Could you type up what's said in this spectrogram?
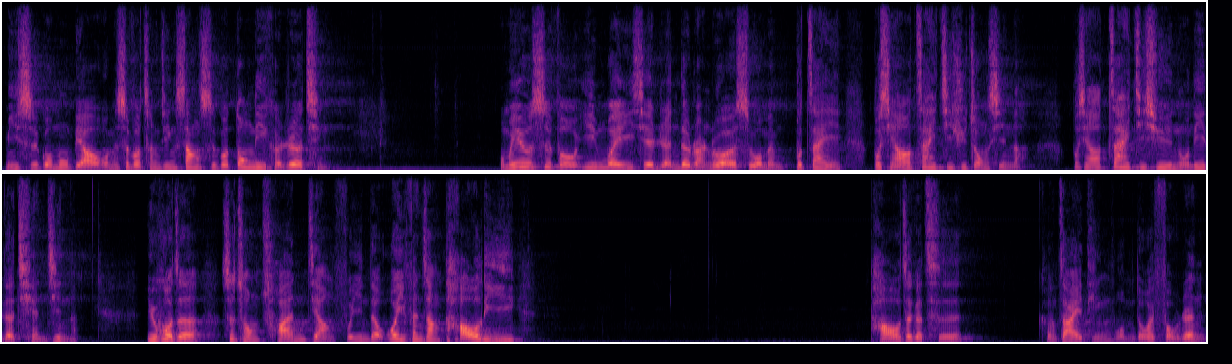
迷失过目标？我们是否曾经丧失过动力和热情？我们又是否因为一些人的软弱而使我们不再不想要再继续忠心了？不想要再继续努力的前进了，又或者是从传讲福音的位分上逃离。逃这个词，可能乍一听我们都会否认，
